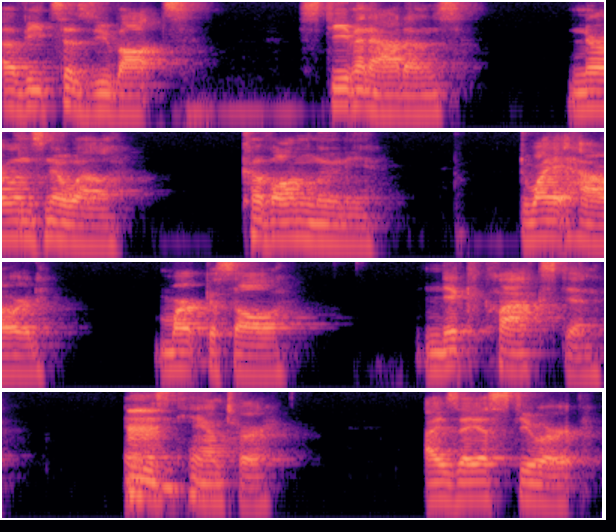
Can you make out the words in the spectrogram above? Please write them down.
Ivica Zubac, Steven Adams, Nerlens Noel, Kevon Looney, Dwight Howard, Marc Gasol, Nick Claxton, hmm. Enes Kanter, Isaiah Stewart,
